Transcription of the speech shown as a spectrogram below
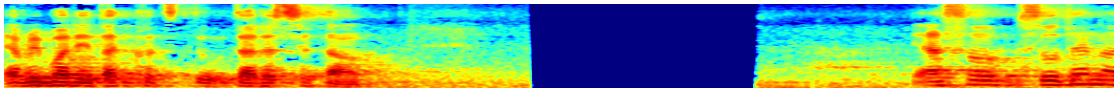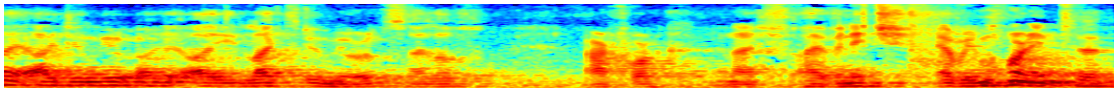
everybody that could do, that is sit down. Yeah, so, so then I, I do, I, I like to do murals. I love artwork, and I've, I have an itch every morning to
